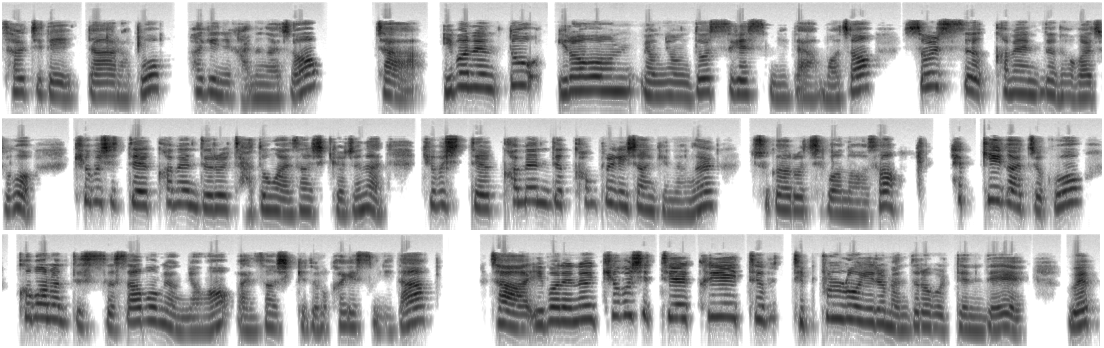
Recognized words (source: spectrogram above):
설치되어 있다라고 확인이 가능하죠. 자, 이번엔 또 이런 명령도 쓰겠습니다. 뭐죠? source 커맨드 넣어가지고 큐브시텔 커맨드를 자동 완성시켜주는 큐브시텔 커맨드 컴플리션 기능을 추가로 집어넣어서 탭키 가지고 쿠버넌티스 서브 명령어 완성시키도록 하겠습니다. 자, 이번에는 큐브CTL 크리에이티브 디플로이를 만들어 볼 텐데 웹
